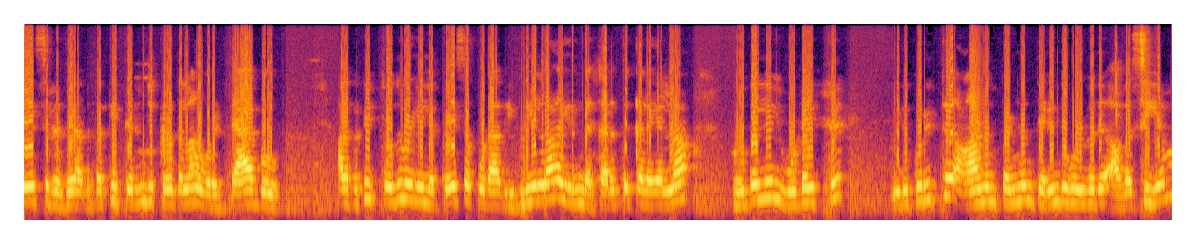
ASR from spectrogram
பேசுறது அதை பத்தி தெரிஞ்சுக்கிறதெல்லாம் ஒரு டேபு அதை பத்தி பொது வெளியில பேசக்கூடாது. இப்படியெல்லாம் இருந்த கருத்துக்களை எல்லாம் முதலில் உடைத்து இது குறித்து ஆணும் பெண்ணும் தெரிந்து கொள்வது அவசியம்.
